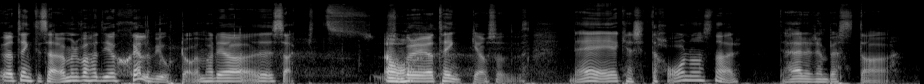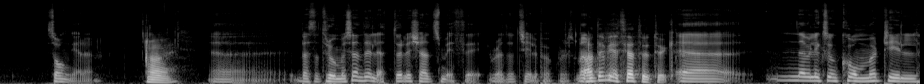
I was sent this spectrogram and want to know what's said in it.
jag tänkte så här, ja, men vad hade jag själv gjort då? Vem hade jag eh, sagt? Så Ja. började jag tänka och så Nej, jag kanske inte har någon sån här Det här är den bästa sångaren Nej. eh, Bästa trummisen, det är lätt, då är det Chad Smith i Red Hot Chili Peppers Men Ja det vet jag att du tycker. eh, när vi liksom kommer till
